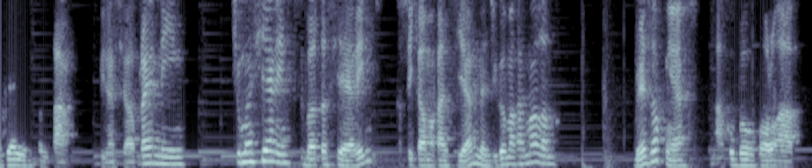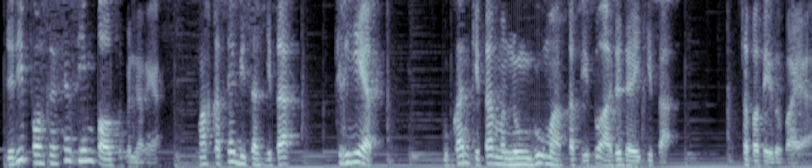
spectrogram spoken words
kerjain tentang financial planning. Cuma sharing sebatas sharing ketika makan siang dan juga makan malam. Besoknya aku baru follow up. Jadi prosesnya simple sebenarnya. Marketnya bisa kita create. Bukan kita menunggu market itu ada dari kita seperti itu Pak ya.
